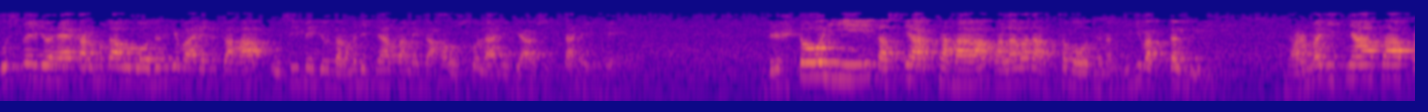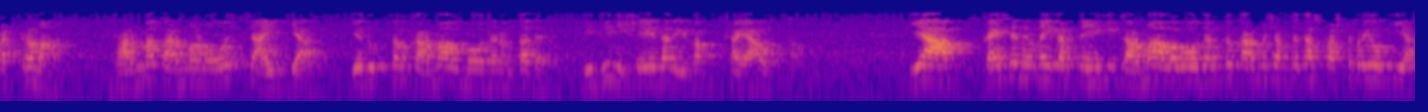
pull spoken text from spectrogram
उसमें जो है कर्म का अवबोधन के बारे में कहा, उसी में जो धर्म जिज्ञासा में कहा, उसको लाने की आवश्यकता नहीं है। दृष्टो ही तस्थ फलवद अर्थबोधनम यदि वक्तव्य। धर्म जिज्ञासा प्रक्रमा धर्म कर्मणोच ऐक्य यदुक्तम कर्म अवबोधनम तद विधि निषेध विवक्षया उत्तम ये आप कैसे निर्णय करते हैं कि कर्म अवबोधन तो कर्म शब्द का स्पष्ट प्रयोग किया।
